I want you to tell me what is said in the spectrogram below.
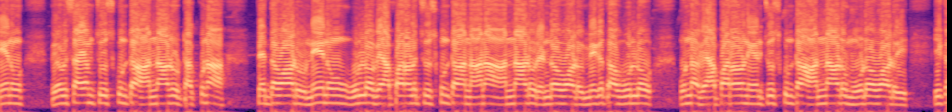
నేను వ్యవసాయం చూసుకుంటా అన్నాడు. టక్కున పెద్దవాడు నేను ఊళ్ళో వ్యాపారాలు చూసుకుంటా నానా అన్నాడు రెండోవాడు మిగతా ఊళ్ళో ఉన్న వ్యాపారాలు నేను చూసుకుంటా అన్నాడు మూడోవాడు. ఇక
